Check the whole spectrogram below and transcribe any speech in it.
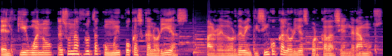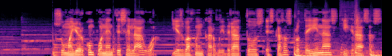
El kiwano es una fruta con muy pocas calorías, alrededor de 25 calorías por cada 100 gramos. Su mayor componente es el agua, y es bajo en carbohidratos, escasas proteínas y grasas.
